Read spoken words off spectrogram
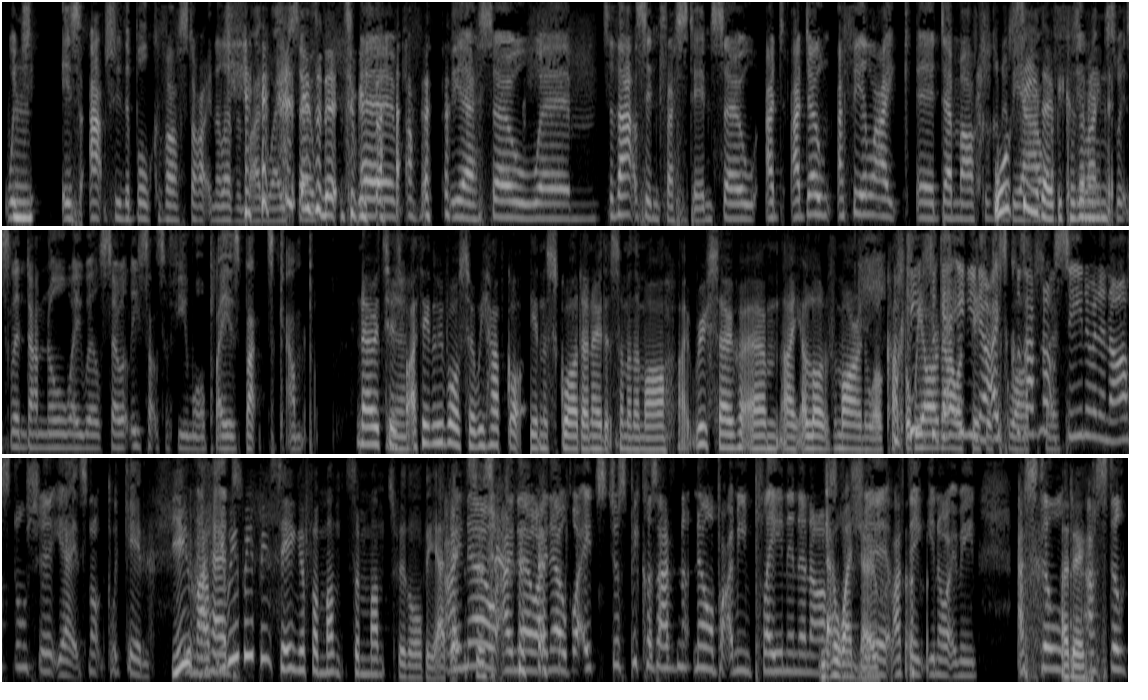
which Mm. Is actually the bulk of our starting eleven, by the way. So Isn't it? To be fair. um, I've- yeah, so um, so that's interesting. So I, I don't I feel like uh, Denmark are going to We'll be see, out. though, because, I like mean- Switzerland and Norway will. So at least that's a few more players back to camp. No, it is. Yeah. But I think we've also we have got in the squad. I know that some of them are like Russo. Um, like a lot of them are in the World I Cup, but keep we are now forgetting, you know, it's because I've not so- seen her in an Arsenal shirt yet. It's not clicking. You have. head. We, we've been seeing her for months and months with all the edits. I know, I know, I know, but it's just because I've not no, but I mean playing in an Arsenal no, I shirt. I think you know what I mean. I still, I do. still.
